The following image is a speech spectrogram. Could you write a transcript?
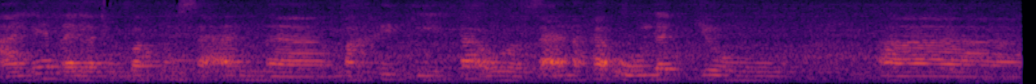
Alin, alam mo ba kung saan na makikita o saan nakaulat yung, ah,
